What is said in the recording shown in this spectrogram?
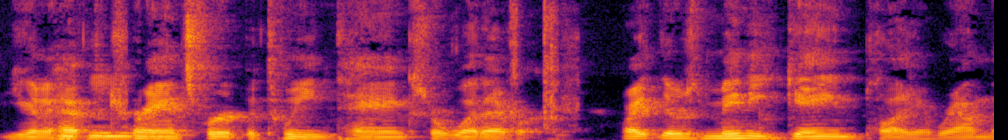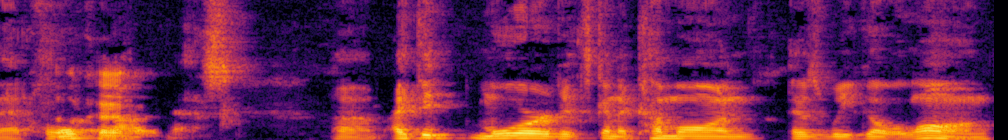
you're going to have Mhm. to transfer it between tanks or whatever, right? There's many gameplay around that whole Okay. process. Um, I think more of it's going to come on as we go along,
